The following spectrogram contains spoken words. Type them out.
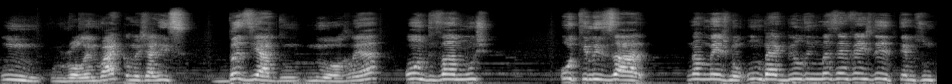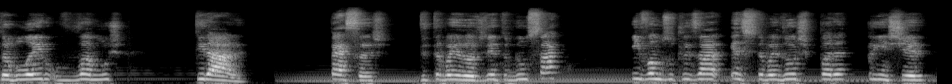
um roll and write, como eu já disse, baseado no Orléans, onde vamos utilizar não mesmo um bag building, mas em vez de termos um tabuleiro, vamos tirar peças de trabalhadores dentro de um saco e vamos utilizar esses trabalhadores para preencher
